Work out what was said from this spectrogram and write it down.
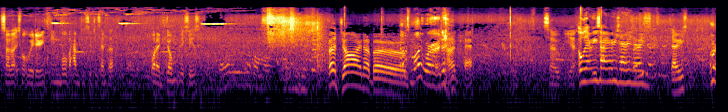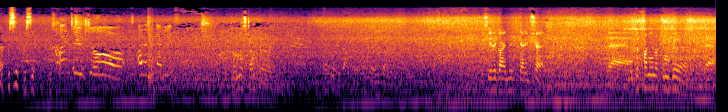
so that is what we're doing in Wolverhampton city centre. What a dump this is. Vagina boo! That was my word! I don't care. So, yeah. Oh, there he is, there he is, there he is, there he is. There he is. My god, we see, we see. I'm too short. Oh, there, there he is. On this junk road. You see the guy in the denim shirt? There. With the funny looking beard. There.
